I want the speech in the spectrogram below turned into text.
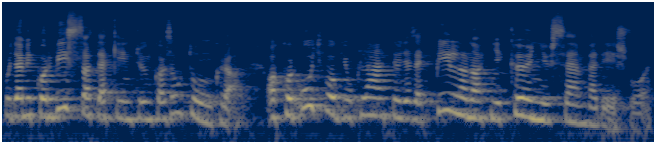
hogy amikor visszatekintünk az utunkra, akkor úgy fogjuk látni, hogy ez egy pillanatnyi könnyű szenvedés volt.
